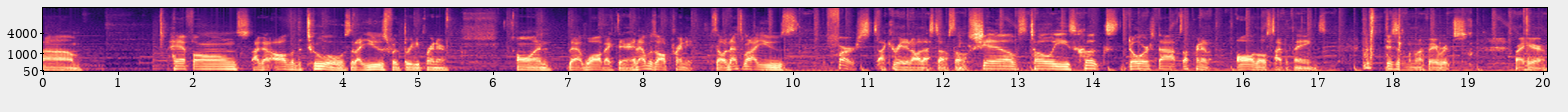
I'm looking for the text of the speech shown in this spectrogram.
um, headphones. I got all of the tools that I use for the 3D printer on that wall back there. And that was all printed. So that's what I use first. I created all that stuff. So shelves, toys, hooks, door stops. I printed all those type of things. This is one of my favorites right here.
